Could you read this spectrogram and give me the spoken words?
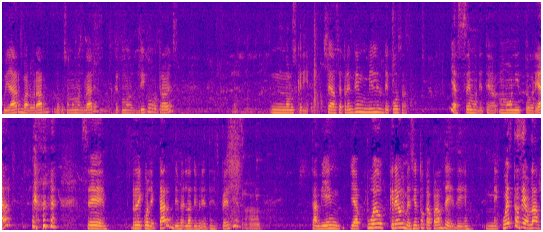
cuidar, valorar lo que son los manglares, que como digo otra vez, no los quería. O sea, se aprenden miles de cosas. Ya sé monitorear, sé recolectar las diferentes especies. También ya puedo, creo y me siento capaz de, me cuesta así hablar,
